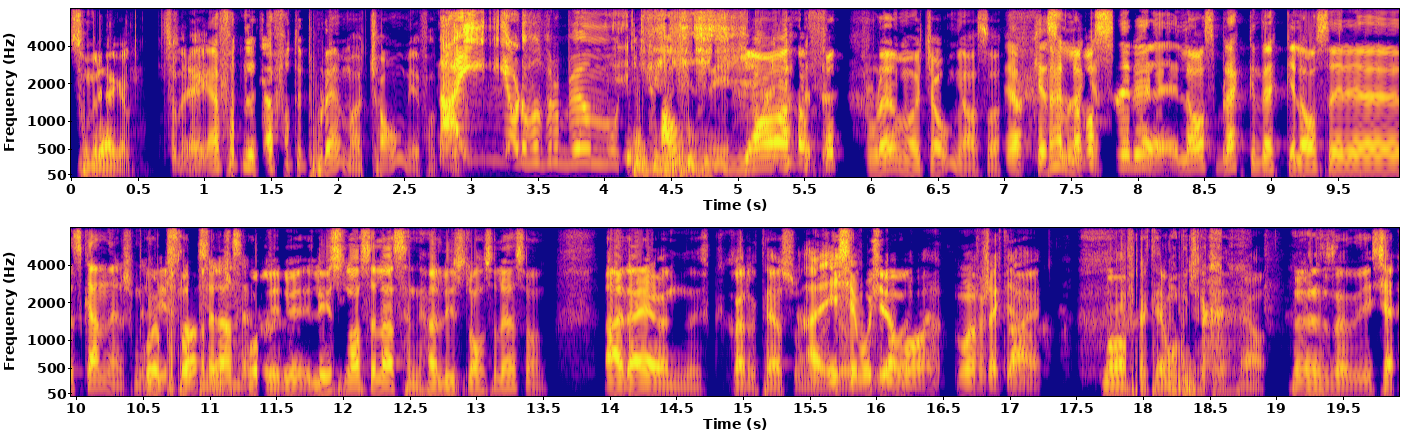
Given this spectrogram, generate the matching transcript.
Som regel. Som Jeg har fått jeg har fått et problem med Xiaomi, faktisk. Nei, har du fått problem med Xiaomi? Ja, jeg har fått problem med Xiaomi, altså. Ja, Det er laser, laser Black and Decker, laserskanneren som går på toppen Lyslaserleseren. Ja, lyslaserleseren. Nei, det er jo en karakter som Nei, ikke, må ikke må, må være forsiktig. Nei. Må være forsiktig, må være forsiktig. Ja. Så vi ikke,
